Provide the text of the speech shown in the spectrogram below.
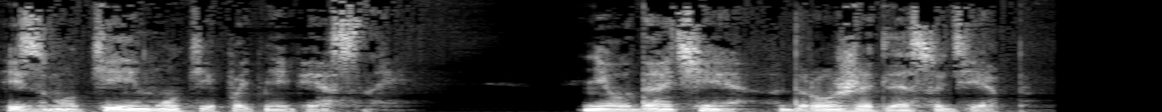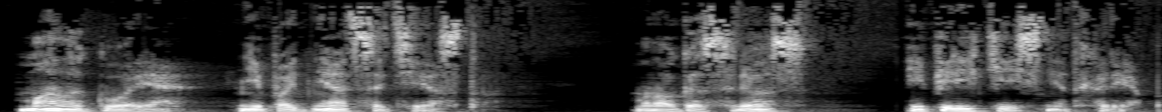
из муки и муки поднебесной. Неудачи – дрожжи для судеб. Мало горя – не подняться тесту. Много слез – и перекиснет хлеб.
